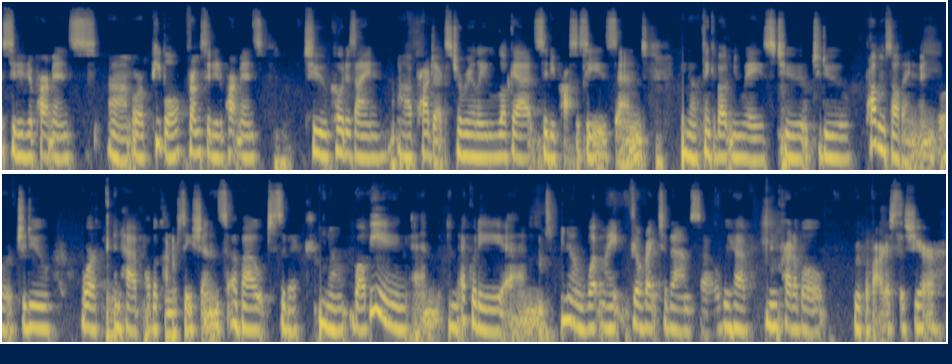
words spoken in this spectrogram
city departments um, or people from city departments to co-design uh, projects to really look at city processes and you know think about new ways to to do problem solving and or to do work and have public conversations about civic you know well-being and, and equity and you know what might feel right to them. So we have an incredible group of artists this year.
